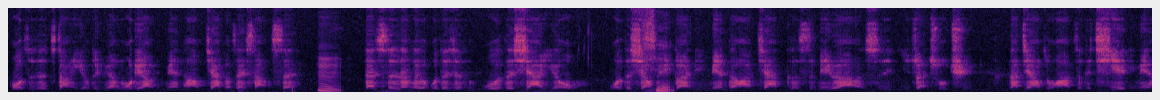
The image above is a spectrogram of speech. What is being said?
或者是上游的原物料里面啊价格在上升，嗯，但是那个我的我的下游我的消费端里面的话，价格是没办法是移转出去。那这样子的话，这个企业里面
